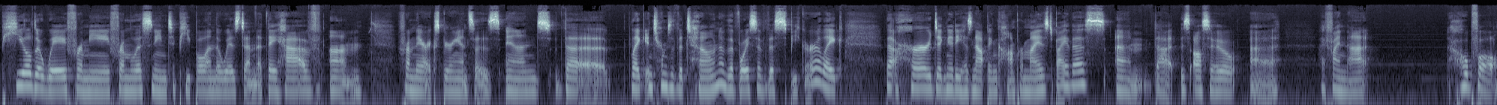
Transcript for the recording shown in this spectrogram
peeled away from me from listening to people and the wisdom that they have um, from their experiences and the, like, in terms of the tone of the voice of the speaker, like, that her dignity has not been compromised by this. Um, that is also, uh, I find that hopeful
